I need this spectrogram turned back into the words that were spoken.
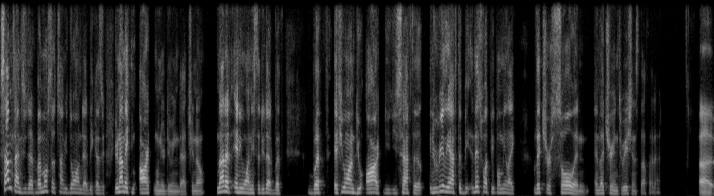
sometimes you do that but most of the time you don't want that because you're not making art when you're doing that you know? Not that anyone needs to do that but but if you want to do art you just have to you really have to be and that's what people mean like let your soul and and let your intuition stuff like that. Uh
